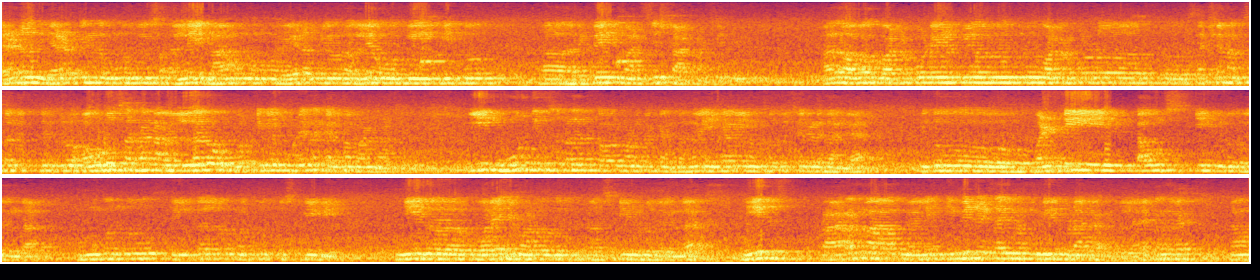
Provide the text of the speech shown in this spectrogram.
ಎರಡು ಎರಡರಿಂದ ಮೂರು ಅಲ್ಲೇ ನಾವು ನಮ್ಮ ಎ ಡಬ್ಲ್ಯೂ ಅವರು ಅಲ್ಲೇ ಹೋಗಿ ಇದ್ದು ರಿಪೇರಿ ಮಾಡಿಸಿ ಸ್ಟಾರ್ಟ್ ಮಾಡ್ತಿದ್ವಿ. ಅದು ಅವಾಗ ವಾಟರ್ ಬೋರ್ಡ್ ಎ ಡಬ್ಲ್ಯೂ ಅವರು ಇದ್ದರು ವಾಟರ್ ಬೋರ್ಡ್ ಸೆಕ್ಷನ್ ಅಫ್ಸರ್ ಇದ್ರು, ಅವರು ಸಹ ನಾವೆಲ್ಲರೂ ಒಟ್ಟಿಗೆ ಕೂಡ ಕೆಲಸ ಮಾಡಿ ಮಾಡ್ತೀವಿ ಈ ಮೂರು ದಿವಸಗಳನ್ನು ಕವರ್ ಮಾಡ್ಬೇಕಂತಂದ್ರೆ ಈಗಾಗಲೇ ನಮ್ಮ ಸದಸ್ಯರು ಹೇಳಿದಂಗೆ, ಇದು ಮಲ್ಟಿ ಟೌನ್ ಸ್ಕೀಮ್ ಇರುವುದರಿಂದ ಮುಂದೊಂದು ಇಲ್ಕಲ್ಲು ಮತ್ತು ಕುಸ್ಕಿಗೆ ನೀರು ಪೂರೈಕೆ ಮಾಡೋದು ಸ್ಕೀಮ್ ಇರೋದ್ರಿಂದ ನೀರು ಪ್ರಾರಂಭ ಆದಮೇಲೆ ಇಮಿಡಿಯೇಟ್ ಆಗಿ ನಮ್ಗೆ ನೀರು ಬಿಡೋಕ್ಕಾಗೋದಿಲ್ಲ. ಯಾಕಂದರೆ ನಾವು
